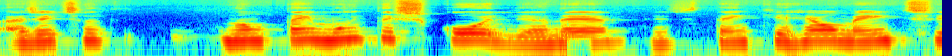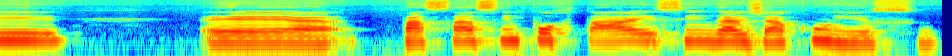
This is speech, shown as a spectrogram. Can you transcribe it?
a gente não tem muita escolha, né? A gente tem que realmente é, passar a se importar e se engajar com isso.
